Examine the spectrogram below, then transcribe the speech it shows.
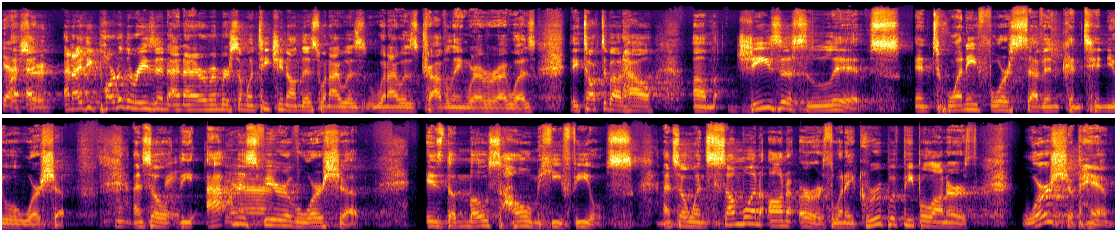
Yeah. For sure. And, and I think part of the reason, and I remember someone teaching on this when I was when I was traveling wherever I was. They talked about how um, Jesus lives in twenty four seven continual worship, and so the atmosphere of worship is the most home he feels. And so when someone on earth, when a group of people on earth worship him,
